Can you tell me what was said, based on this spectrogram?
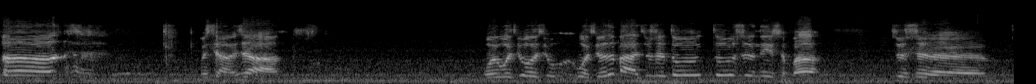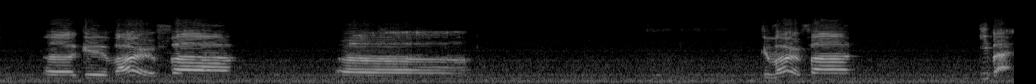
呃，我想一下啊，我我就我就我觉得吧，就是都都是那什么，就是呃给瓦尔发，呃给瓦尔发一百，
